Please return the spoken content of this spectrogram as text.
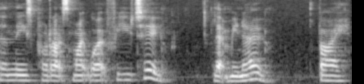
then these products might work for you too. Let me know. Bye.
